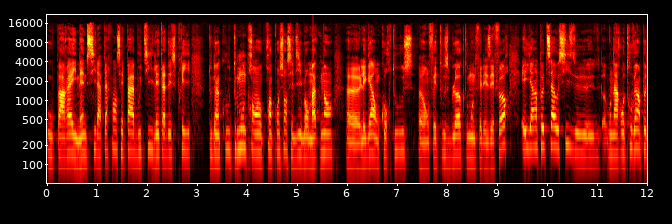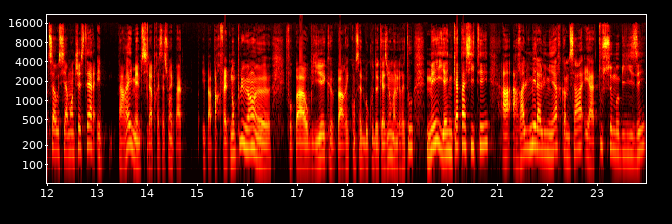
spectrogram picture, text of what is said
où pareil, même si la performance n'est pas aboutie, l'état d'esprit, tout d'un coup, tout le monde prend, prend conscience et dit, bon, maintenant, les gars, on court tous, on fait tous bloc, tout le monde fait les efforts, et il y a un peu de ça aussi. De, on a retrouvé un peu de ça aussi à Manchester. Et pareil, même si la prestation n'est pas et pas parfaite non plus. Il hein. euh, faut pas oublier que Paris concède beaucoup d'occasions malgré tout. Mais il y a une capacité à, à, rallumer la lumière comme ça et à tous se mobiliser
